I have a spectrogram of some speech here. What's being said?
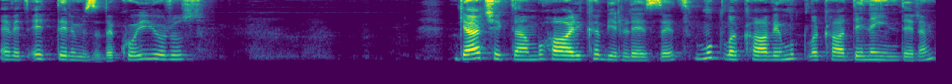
Evet etlerimizi de koyuyoruz. Gerçekten bu harika bir lezzet. Mutlaka ve mutlaka deneyin derim.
